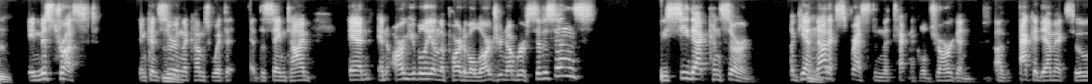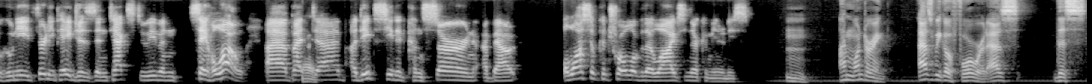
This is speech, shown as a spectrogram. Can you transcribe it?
Mm. a mistrust and concern that comes with it at the same time. And, and arguably on the part of a larger number of citizens, we see that concern. Again, Mm. not expressed in the technical jargon of academics who, who need 30 pages in text to even say hello, uh, but Right. uh, a deep seated concern about a loss of control over their lives and their communities. Mm. I'm wondering, as we go forward, as this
